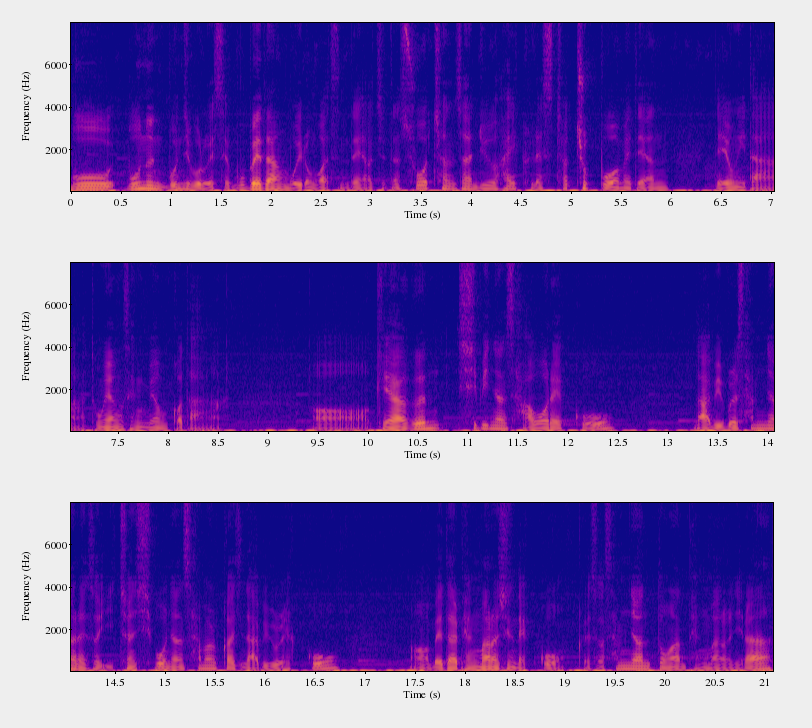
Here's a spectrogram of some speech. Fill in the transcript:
무 무는 뭔지 모르겠어요. 무배당 뭐 이런 것 같은데 어쨌든 수호천사 뉴 하이클래스 저축보험에 대한 내용이다. 동양생명 거다. 어, 계약은 12년 4월에 했고 납입을 3년에서 2015년 3월까지 납입을 했고 어, 매달 100만 원씩 냈고 그래서 3년 동안 100만 원이라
